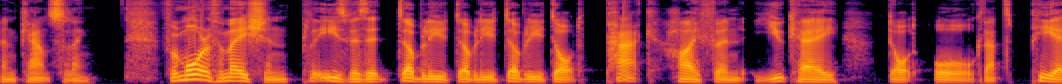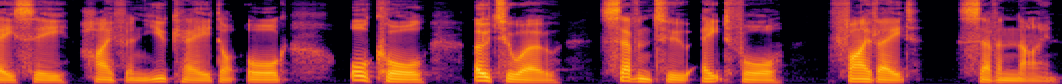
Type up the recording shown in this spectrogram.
and counselling. For more information, please visit www.pac-uk.org. That's pac-uk.org or call 020 7284 5879.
